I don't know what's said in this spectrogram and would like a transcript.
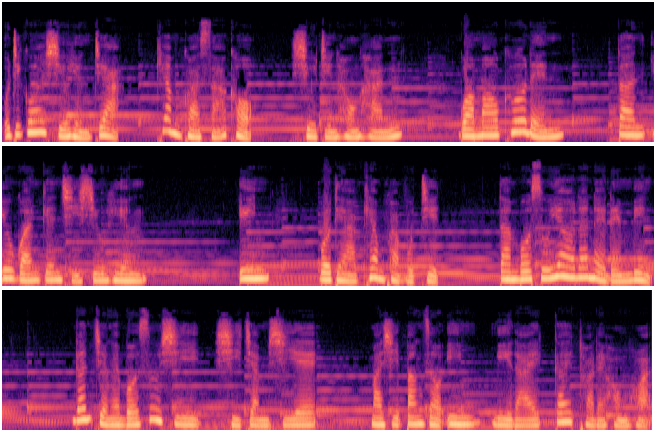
有一寡修行者欠缺洒苦，受尽风寒，外貌可怜，但又愿坚持修行。因无定欠缺物质，但无需要咱的怜悯。眼前的无事事是暂时的。嘛是帮助因未来解脱的方法。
